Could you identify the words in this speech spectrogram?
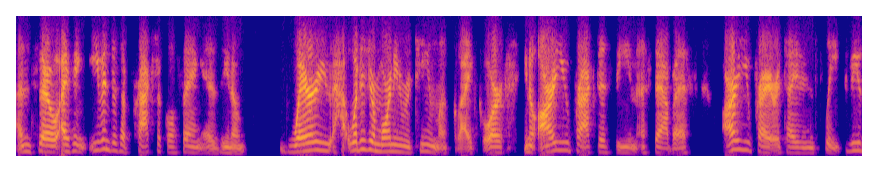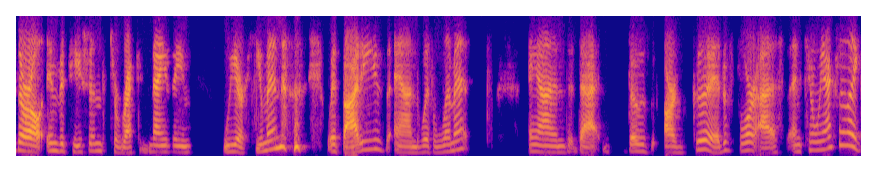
And so I think even just a practical thing is, you know, where you, how, what does your morning routine look like? Or, you know, are you practicing a Sabbath? Are you prioritizing sleep? These are all invitations to recognizing we are human with bodies and with limits and that those are good for us and can we actually like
